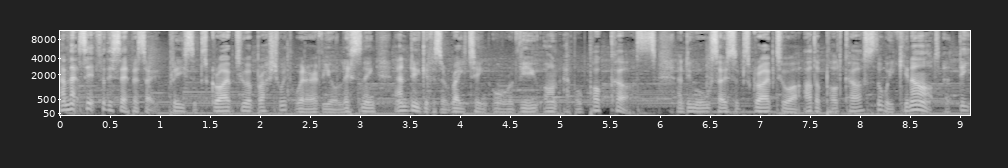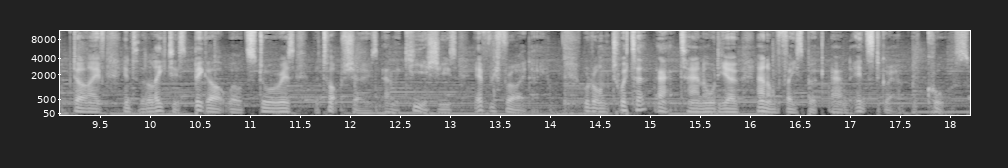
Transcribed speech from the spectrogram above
And that's it for this episode. Please subscribe to A Brush With wherever you're listening and do give us a rating or review on Apple Podcasts. And do also subscribe to our other podcast, The Week in Art, a deep dive into the latest big art world stories, the top shows, and the key issues every Friday. We're on Twitter at Tan Audio and on Facebook and Instagram, of course.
